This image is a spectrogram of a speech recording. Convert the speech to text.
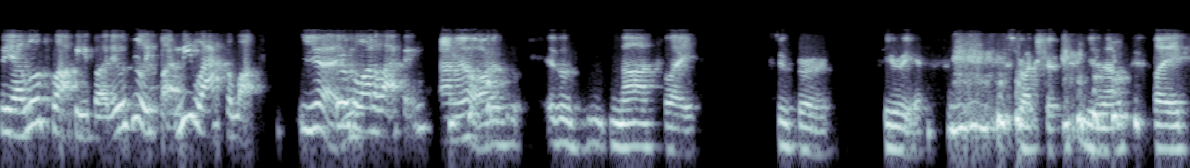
But yeah, a little sloppy, but it was really fun. We laughed a lot. Yeah. There it was a lot of laughing. I don't know. Ours, it was not like super serious structure, you know. Like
